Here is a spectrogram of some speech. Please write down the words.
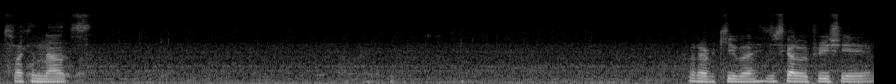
It's fucking nuts. Whatever, Cuba. You just gotta appreciate it.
